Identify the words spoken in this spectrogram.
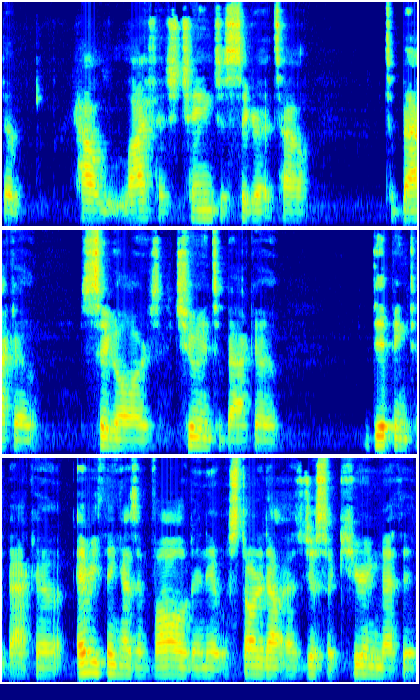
the how life has changed the cigarettes, how tobacco, cigars, chewing tobacco, dipping tobacco, everything has evolved and it was started out as just a curing method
